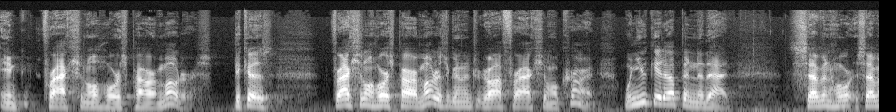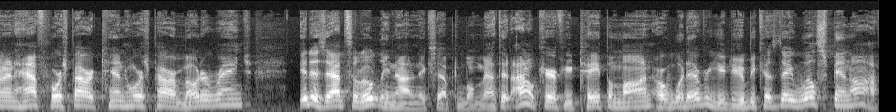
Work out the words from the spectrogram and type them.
in fractional horsepower motors because fractional horsepower motors are going to draw fractional current. When you get up into that seven, seven and a half horsepower, 10 horsepower motor range, it is absolutely not an acceptable method. I don't care if you tape them on or whatever you do because they will spin off.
